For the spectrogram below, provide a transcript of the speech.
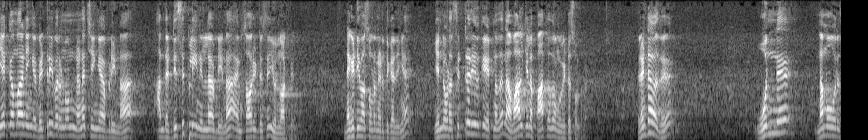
இயக்கமாக நீங்கள் வெற்றி பெறணும்னு நினச்சிங்க அப்படின்னா அந்த டிசிப்ளின் இல்லை அப்படின்னா I am sorry to say you'll not win நெகட்டிவாக சொல்கிறேன்னு எடுத்துக்காதீங்க. என்னோட சிற்றறிவுக்கு எட்டினதை நான் வாழ்க்கையில் பார்த்ததை உங்ககிட்ட சொல்கிறேன் ரெண்டாவது ஒன்று நம்ம ஒரு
